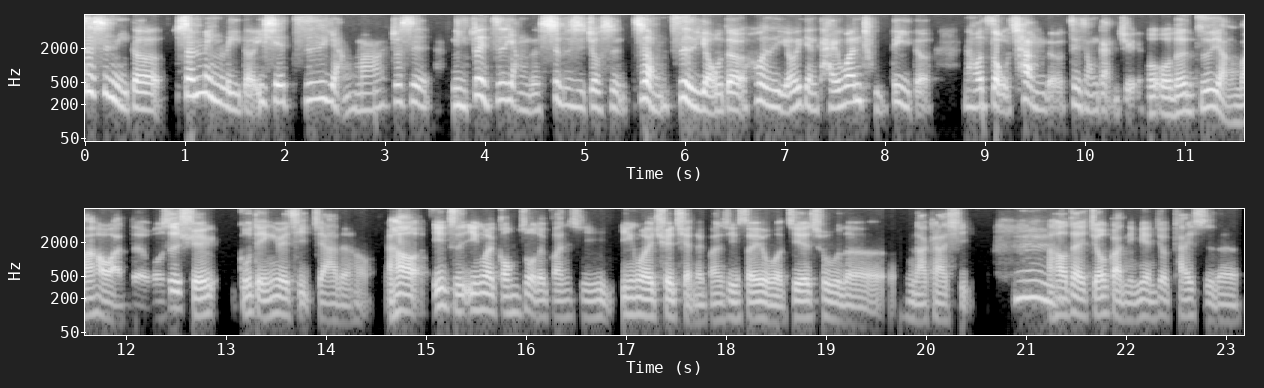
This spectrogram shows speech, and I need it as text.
这是你的生命里的一些滋养吗？就是你最滋养的，是不是就是这种自由的，或者有一点台湾土地的，然后走唱的这种感觉？我我的滋养蛮好玩的，我是学。古典音乐起家的哈，然后一直因为工作的关系，因为缺钱的关系，所以我接触了那卡西，嗯，然后在酒馆里面就开始了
